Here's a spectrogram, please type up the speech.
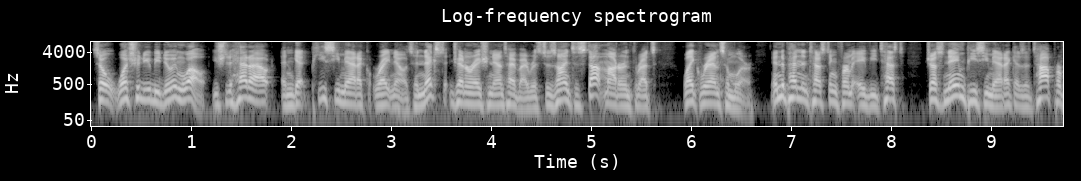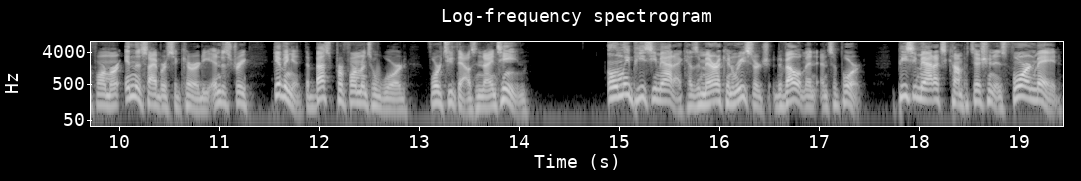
So what should you be doing? Well, you should head out and get PCmatic right now. It's a next generation antivirus designed to stop modern threats like ransomware. Independent testing firm AV-Test just named PCmatic as a top performer in the cybersecurity industry, giving it the Best Performance Award for 2019. Only PCmatic has American research, development, and support. PCmatic's competition is foreign made,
